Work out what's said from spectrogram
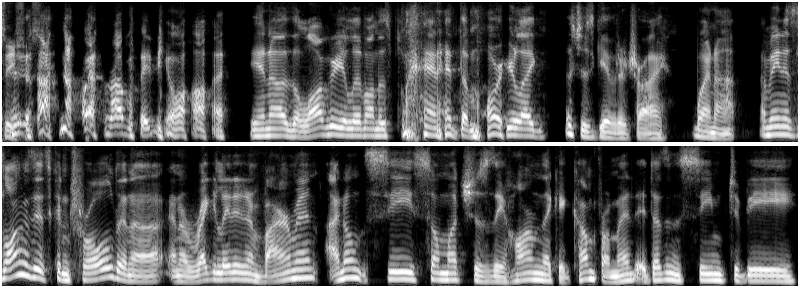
here. You're not I, no, I'm not putting you on. You know, the longer you live on this planet, the more you're like, let's just give it a try. Why not? I mean, as long as it's controlled in a in a regulated environment, I don't see so much as the harm that could come from it. It doesn't seem to be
